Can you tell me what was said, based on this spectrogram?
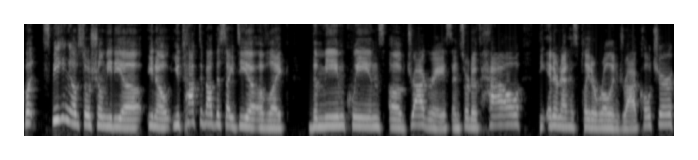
But speaking of social media, you know, you talked about this idea of like the meme queens of drag race and sort of how the internet has played a role in drag culture.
